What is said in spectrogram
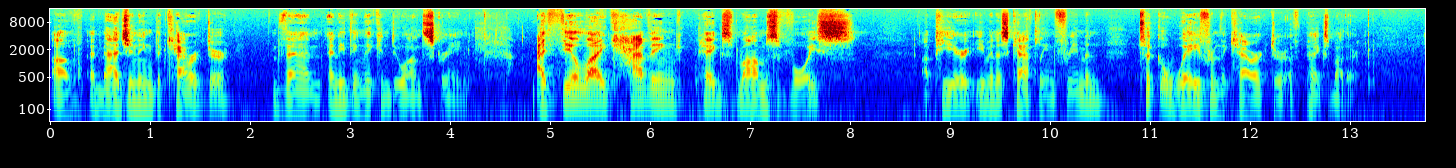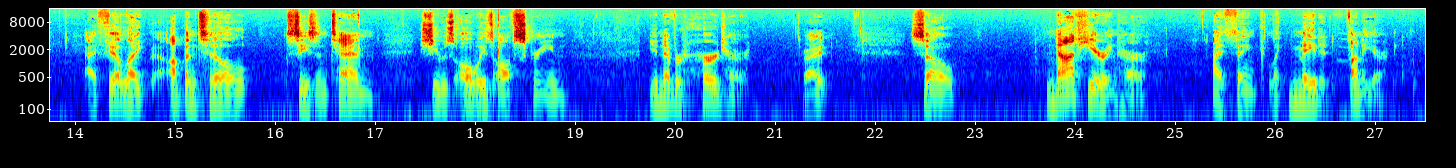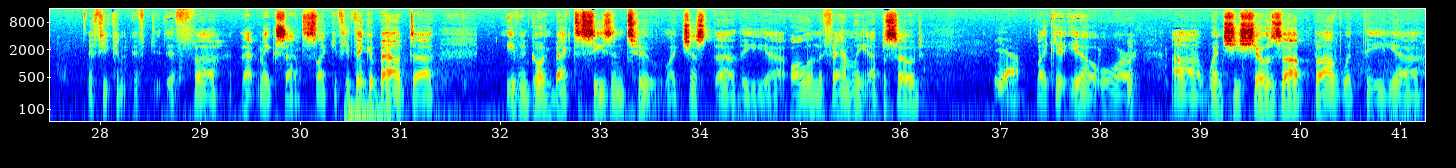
of imagining the character than anything they can do on screen. I feel like having Peg's mom's voice appear, even as Kathleen Freeman, took away from the character of Peg's mother. I feel like up until season 10, she was always off screen. You never heard her, right? So, not hearing her, I think, like made it funnier. If you can, if if uh, that makes sense. Like if you think about uh, even going back to season two, like just uh, the uh, All in the Family episode. Yeah. Like you know, or uh, when she shows up uh, with the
